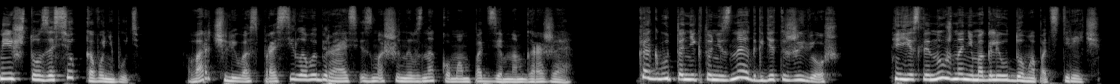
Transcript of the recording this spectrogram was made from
«И что, засек кого-нибудь?» Ворчливо спросила, выбираясь из машины в знакомом подземном гараже. «Как будто никто не знает, где ты живешь. Если нужно, не могли у дома подстеречь».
